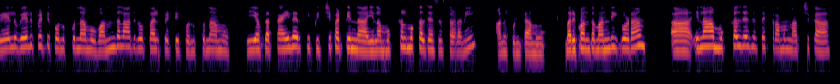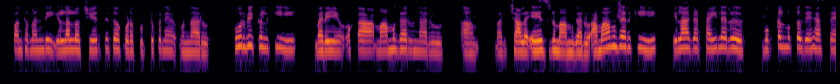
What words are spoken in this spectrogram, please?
వేలు వేలు పెట్టి కొనుక్కున్నాము. వందలాది రూపాయలు పెట్టి కొనుక్కున్నాము. ఈ యొక్క టైలర్కి పిచ్చి పట్టిందా? ఇలా ముక్కలు ముక్కలు చేసేస్తాడని అనుకుంటాము. మరి కొంతమంది కూడా ఆ ఇలా ముక్కలు చేసేసే క్రమం నచ్చక కొంతమంది ఇళ్ళలో చేతితో కూడా కుట్టుకునే ఉన్నారు. పూర్వీకులకి మరి ఒక మామగారు ఉన్నారు ఆ మరి చాలా ఏజ్డ్ మామగారు. ఆ మామగారికి ఇలాగ టైలర్ ముక్కలు ముక్కలు చేసేస్తే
